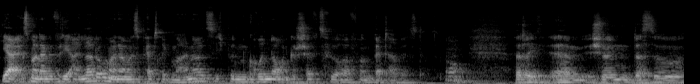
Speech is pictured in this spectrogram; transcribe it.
Ja, erstmal danke für die Einladung. Mein Name ist Patrick Meinholz. Ich bin Gründer und Geschäftsführer von BetterWest. Oh. Patrick, ähm, schön, dass du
